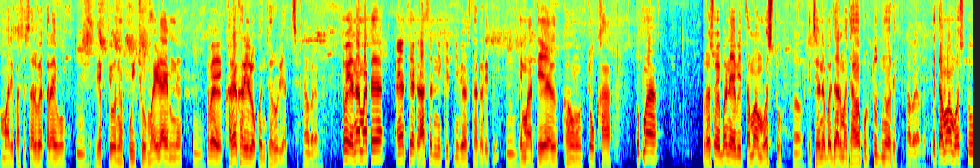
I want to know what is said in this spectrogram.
અમારી પાસે સર્વે કરાવ્યો. વ્યક્તિઓને પૂછ્યું મળ્યા એમને કે ભાઈ ખરેખર એ લોકોની જરૂરિયાત છે. બરાબર. તો એના માટે અહીંયાથી એક રાશનની કીટની વ્યવસ્થા કરી હતી. એમાં તેલ ઘઉં ચોખા ટૂંકમાં રસોઈ બને એવી તમામ વસ્તુ કે જેને બજારમાં જવા પૂરતું જ ન રહે. બરાબર. એ તમામ વસ્તુ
